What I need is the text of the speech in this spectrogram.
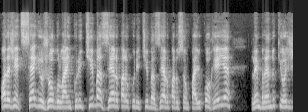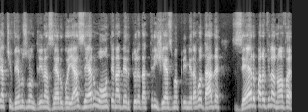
Olha, gente, segue o jogo lá em Curitiba, zero para o Curitiba, zero para o Sampaio Correia. Lembrando que hoje já tivemos Londrina 0, Goiás 0. Ontem, na abertura da 31 rodada, 0 para o Vila Nova,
